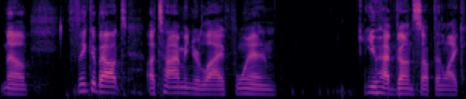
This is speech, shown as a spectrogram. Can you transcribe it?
Now, think about a time in your life when you have done something like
